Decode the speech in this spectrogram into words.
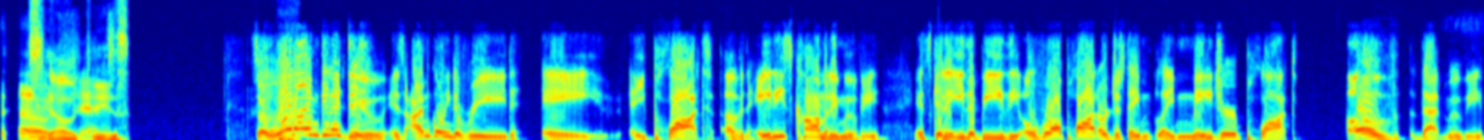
Oh, oh, jeez. So what I'm gonna do is I'm going to read a a plot of an 80s comedy movie. It's gonna either be the overall plot or just a, a major plot of that movie.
